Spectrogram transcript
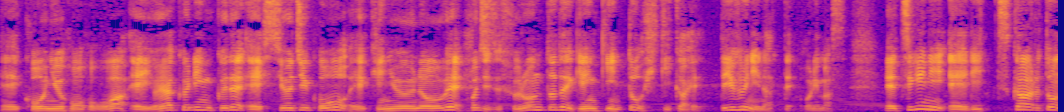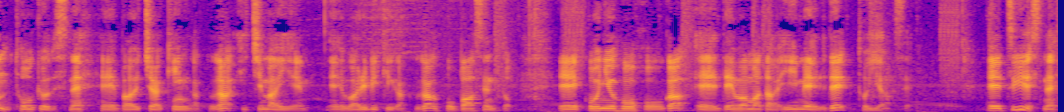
え購入方法は、予約リンクで、必要事項を、記入の上、後日フロントで現金と引き換えっていうふうになっております。え次に、リッツ・カールトン東京ですね、えバウチャー金額が1万円、割引額が5%、え購入方法が、電話または E メールで問い合わせ。えー次ですね、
